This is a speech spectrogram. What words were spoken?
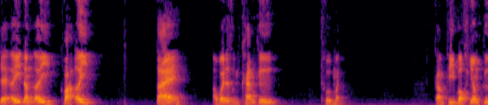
ចេះអីដឹងអីខ្វះអីតែអ្វីដែលសំខាន់គឺធ្វើម៉េច កម្មវិធីរបស់ខ្ញុំគឺ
